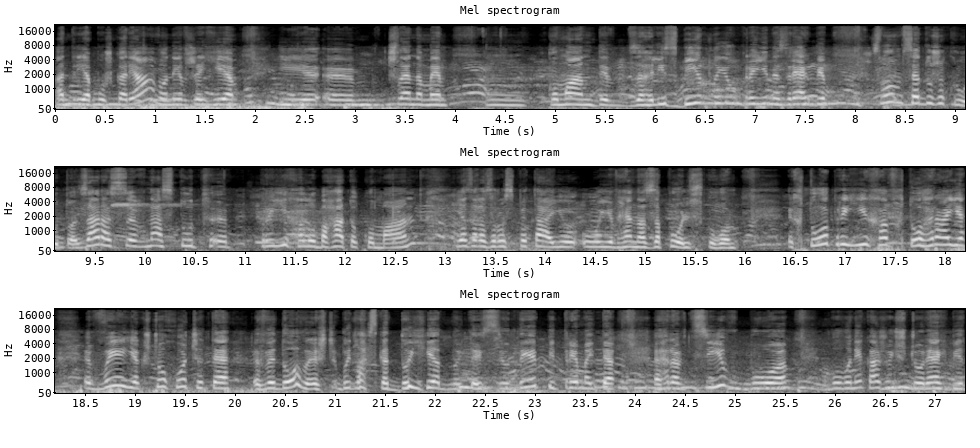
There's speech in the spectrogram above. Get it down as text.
Андрія Пушкаря. Вони вже є і е, членами команди взагалі збірної України з регбі. Словом, це дуже круто. Зараз в нас тут приїхало багато команд. Я зараз розпитаю у Євгена Запольського. Хто приїхав, хто грає? Ви, якщо хочете видовищ, будь ласка, доєднуйтесь сюди, підтримайте гравців, бо, бо вони кажуть, що регбі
